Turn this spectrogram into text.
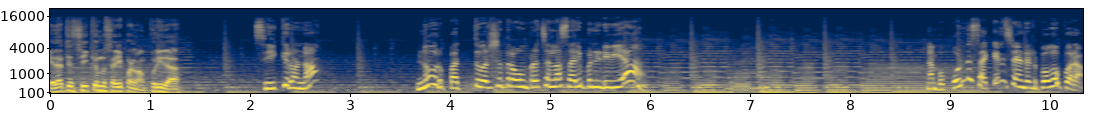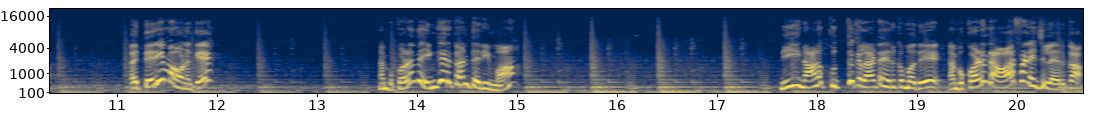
எல்லாத்தையும் சீக்கிரமா சரி பண்ணலாம் புரியுதா? சீக்கிரம்னா? இன்னும் ஒரு பத்து வருஷத்துல உன் பிரச்சனை எல்லாம் சரி பண்ணிடுவியா? நம்ம பொண்ணு செகண்ட் ஸ்டாண்டர்ட் போக போறா. அது தெரியுமா உனக்கு? நம்ம குழந்தை எங்க இருக்கான்னு தெரியுமா? நீ நானும் குத்துக்கலாட்டம் இருக்கும்போது நம்ம குழந்தை ஆர்ஃபனேஜ்ல இருக்கா?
